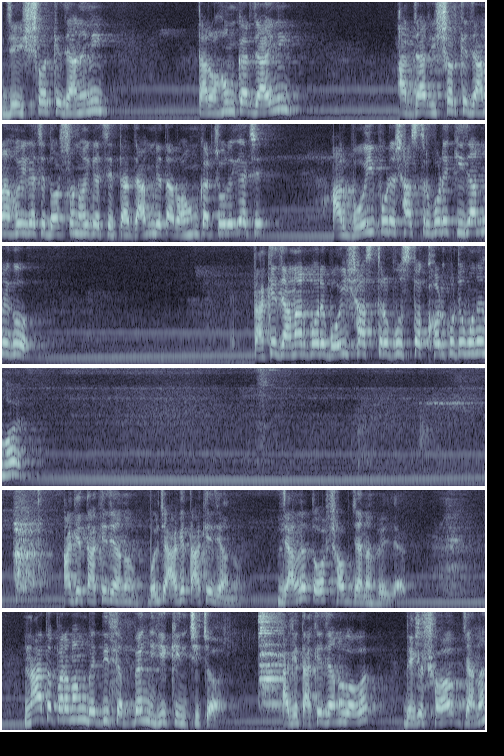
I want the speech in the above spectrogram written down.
যে ঈশ্বরকে জানেনি, তার অহংকার যায়নি, আর যার ঈশ্বরকে জানা হয়ে গেছে, দর্শন হয়ে গেছে তা জানবে, তার অহংকার চলে গেছে। আর বই পড়ে, শাস্ত্র পড়ে কি জানবে গো? তাকে জানার পরে বই শাস্ত্র পুস্তক খড়কুটো মনে হয়? আগে তাকে জানো, বলছে আগে তাকে জানো, জানলে তো সব জানা হয়ে যাবে। না তো পরমাং বেদি তব্যাং হি কিঞ্চি চ আগে তাকে জানো বাবা, দেখে সব জানা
